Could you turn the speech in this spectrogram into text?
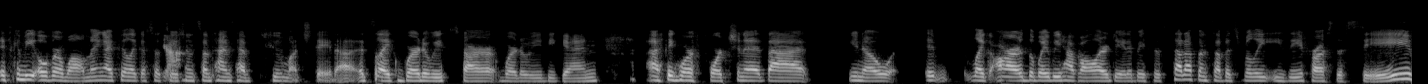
it can be overwhelming. I feel like associations yeah. sometimes have too much data. It's like, where do we start? Where do we begin? I think we're fortunate that, you know, it like our the way we have all our databases set up and stuff it's really easy for us to see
